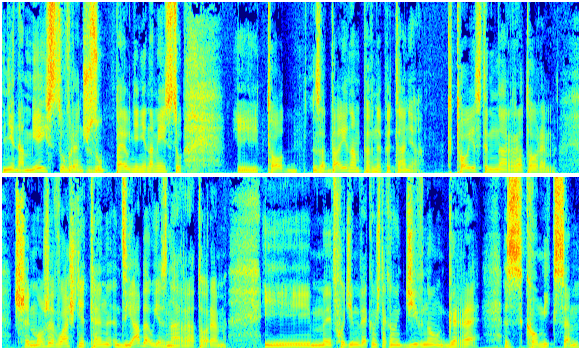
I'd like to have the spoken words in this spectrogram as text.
nie na miejscu wręcz, zupełnie nie na miejscu. I to zadaje nam pewne pytania. Kto jest tym narratorem? Czy może właśnie ten diabeł jest narratorem? I my wchodzimy w jakąś taką dziwną grę z komiksem,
